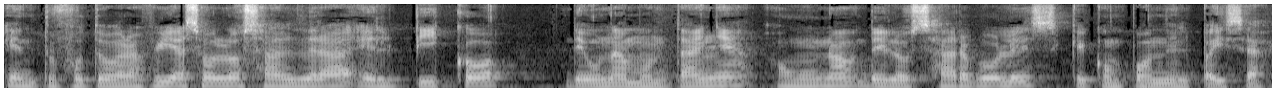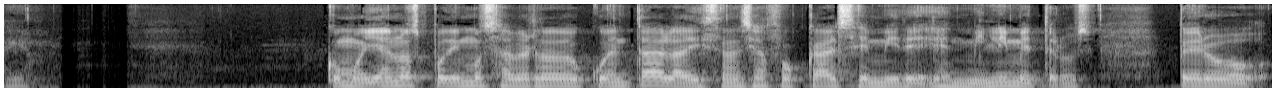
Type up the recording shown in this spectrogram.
en tu fotografía solo saldrá el pico de una montaña o uno de los árboles que componen el paisaje. Como ya nos pudimos haber dado cuenta, la distancia focal se mide en milímetros, pero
